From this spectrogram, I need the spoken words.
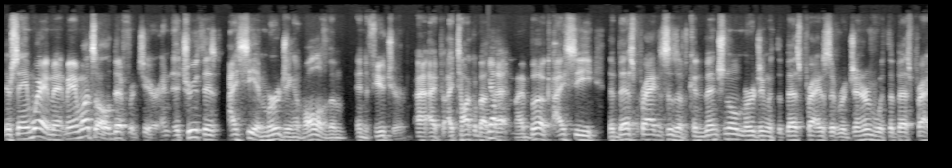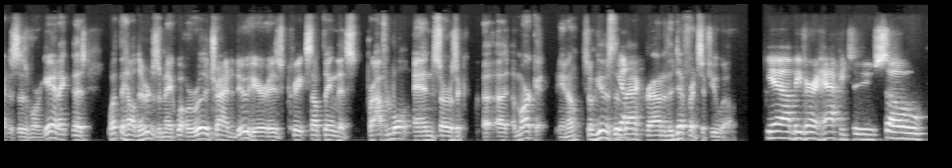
They're saying, "Wait a minute, man, what's all the difference here?" And the truth is, I see a merging of all of them in the future. I, I, I talk about yep. that in my book. I see the best practices of conventional merging with the best practices of regenerative with the best practices of organic. Because what the hell difference does it make? What we're really trying to do here is create something that's profitable and serves a, a, a market, you know? So give us the yep. background and the difference, if you will. Yeah, I'll be very happy to. So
